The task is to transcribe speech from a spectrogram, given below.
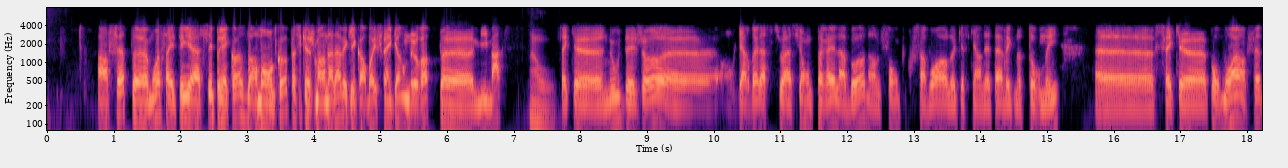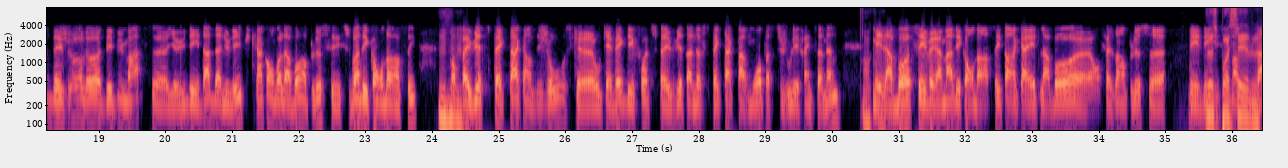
En fait, euh, moi, ça a été assez précoce dans mon cas parce que je m'en allais avec les Cowboys fringants en Europe euh, mi-mars. Oh. Fait que nous, déjà, on regardait la situation de près là-bas, dans le fond, pour savoir qu'est-ce qu'il en était avec notre tournée. Euh, fait que pour moi, en fait, déjà là, début mars, euh, il y a eu des dates d'annulées. Puis quand on va là-bas, en plus, c'est souvent des condensés. Mhm. On fait huit spectacles en dix jours, ce qu'au Québec, des fois, tu fais huit à neuf spectacles par mois parce que tu joues les fins de semaine. Mais là-bas, c'est vraiment des condensés. Tant qu'à être là-bas, euh, on faisait en plus des, plus possible.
